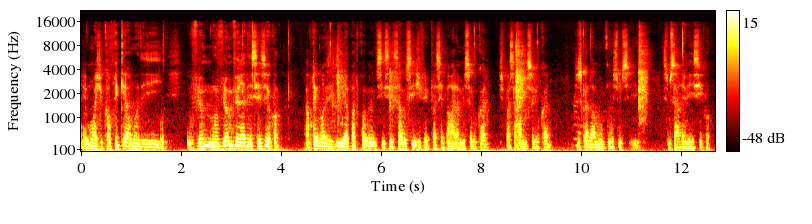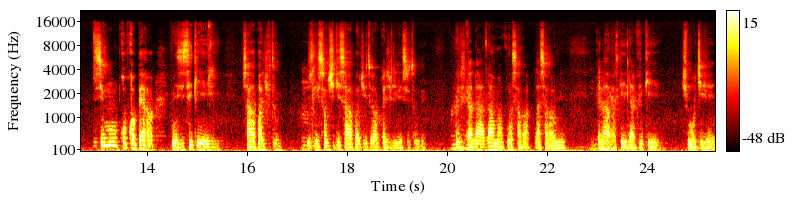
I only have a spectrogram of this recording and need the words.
Et moi, j'ai compris ils ils voulaient me ils virer de ses yeux, quoi. Après, moi, j'ai dit, il n'y a pas de problème. Si c'est ça aussi, je vais passer par la mission locale. Je passe à la mission locale. Jusqu'à là, maintenant, je me suis, je me suis arrivé ici, quoi. C'est mon propre père, hein. mais je sais que ça va pas du tout. Je l'ai senti que ça va pas du tout. Après, je l'ai laissé tomber. Jusqu'à là, là, maintenant, ça va. Là, ça va mieux. Et là, parce qu'il a vu que je suis motivé.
